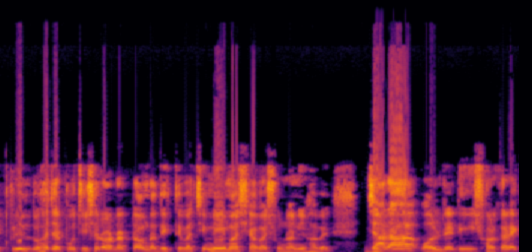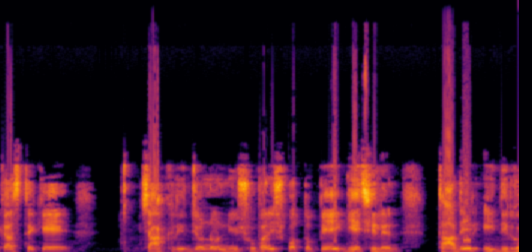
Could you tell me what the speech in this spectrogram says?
এপ্রিল দু হাজার পঁচিশের অর্ডারটাও আমরা দেখতে পাচ্ছি, মে মাসে আবার শুনানি হবে। যারা অলরেডি সরকারের কাছ থেকে চাকরির জন্য সুপারিশপত্র পেয়ে গিয়েছিলেন তাদের এই দীর্ঘ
